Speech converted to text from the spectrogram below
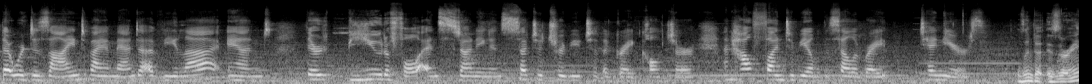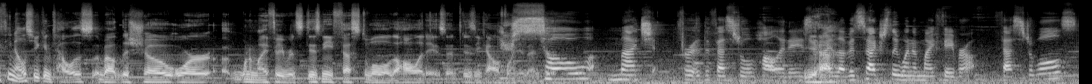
that were designed by Amanda Avila, and they're beautiful and stunning and such a tribute to the great culture. And how fun to be able to celebrate 10 years. Linda, is there anything else you can tell us about the show or uh, one of my favorites, Disney Festival of the Holidays at Disney California Adventure? so much for the Festival of Holidays that Yeah. I love. It's actually one of my favorite festivals.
